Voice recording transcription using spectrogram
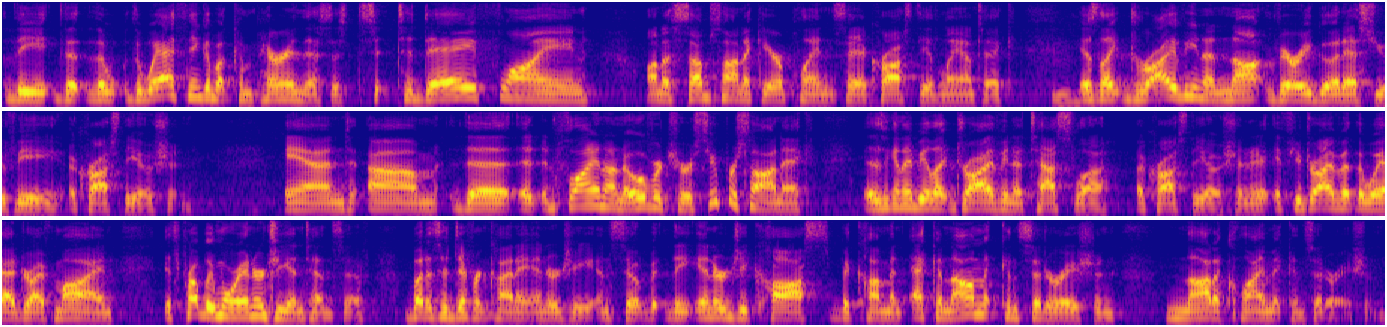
The, the, the, the way I think about comparing this is t- today flying on a subsonic airplane, say across the Atlantic, mm-hmm. is like driving a not very good SUV across the ocean. And um, the and flying on Overture supersonic is going to be like driving a Tesla across the ocean. If you drive it the way I drive mine, it's probably more energy intensive, but it's a different kind of energy. And so the energy costs become an economic consideration, not a climate consideration.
